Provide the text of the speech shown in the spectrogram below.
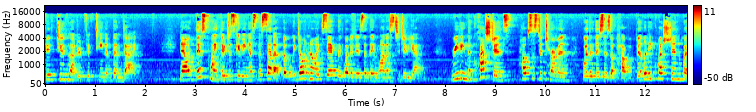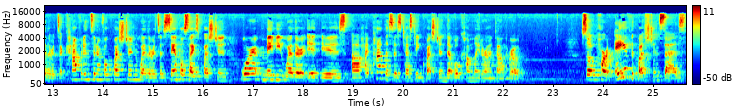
215 of them died. Now at this point they're just giving us the setup, but we don't know exactly what it is that they want us to do yet. Reading the questions helps us determine whether this is a probability question, whether it's a confidence interval question, whether it's a sample size question, or maybe whether it is a hypothesis testing question that will come later on down the road. So part A of the question says,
